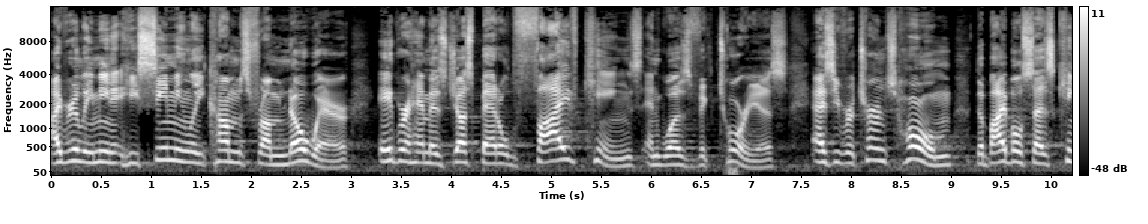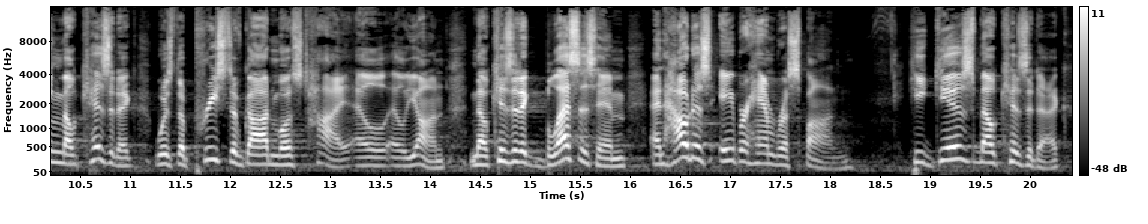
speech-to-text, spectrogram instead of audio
I really mean it. He seemingly comes from nowhere. Abraham has just battled five kings and was victorious. As he returns home, the Bible says King Melchizedek was the priest of God Most High, El Elyon. Melchizedek blesses him. And how does Abraham respond? He gives Melchizedek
